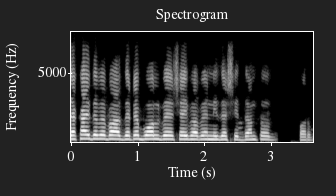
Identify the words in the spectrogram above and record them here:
দেখাই দেবে বা যেটা বলবে সেইভাবে নিজের সিদ্ধান্ত করব।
